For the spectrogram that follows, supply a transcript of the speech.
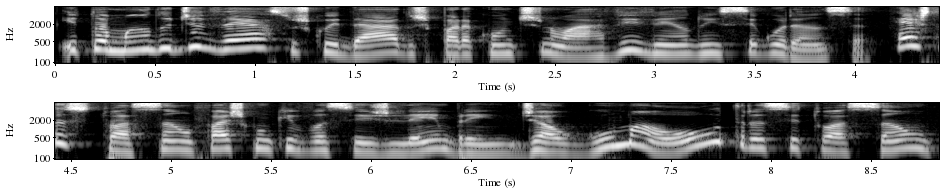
e tomando diversos cuidados para continuar vivendo em segurança. Esta situação faz com que vocês lembrem de alguma outra situação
